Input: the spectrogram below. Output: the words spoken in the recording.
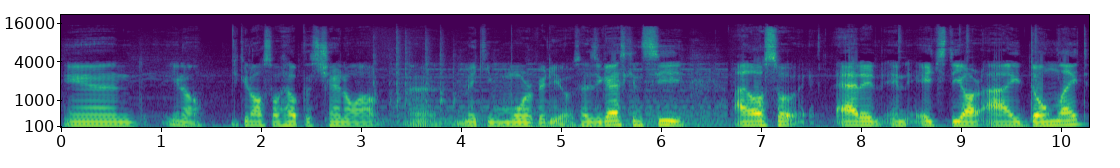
And you know you can also help this channel out uh, making more videos. As you guys can see I also added an HDRI dome light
